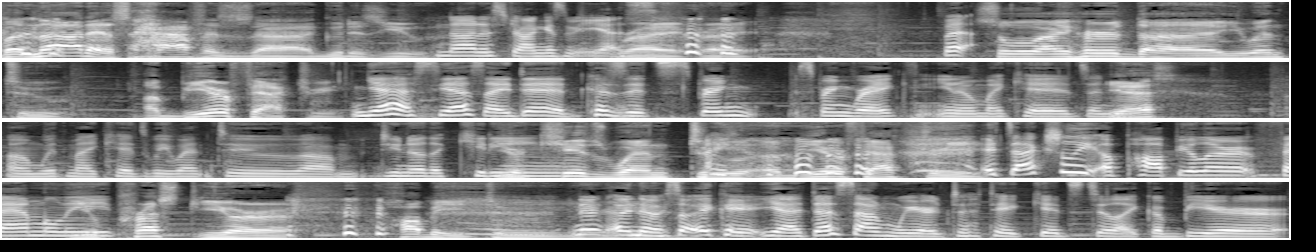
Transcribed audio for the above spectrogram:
but not as half as uh, good as you. Not as strong as me. Yes. Right, right. But So I heard uh, you went to a beer factory. yes, yes, I did because it's spring spring break. You know, my kids and Yes, um, with my kids we went to. Um, do you know the Kidding? your kids went to a beer factory. It's actually a popular family. You pressed your hobby to. no, your- no, no. So okay, yeah, it does sound weird to take kids to like a beer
